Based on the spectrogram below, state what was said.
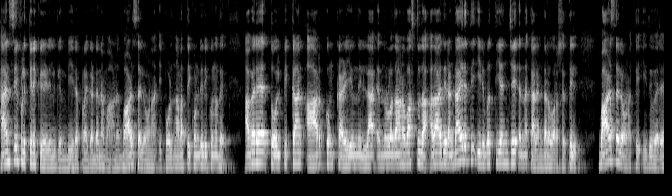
ഹാൻസി ഫ്ലിക്കിന് കീഴിൽ ഗംഭീര പ്രകടനമാണ് ബാഴ്സലോണ ഇപ്പോൾ നടത്തിക്കൊണ്ടിരിക്കുന്നത്. അവരെ തോൽപ്പിക്കാൻ ആർക്കും കഴിയുന്നില്ല എന്നുള്ളതാണ് വസ്തുത. അതായത് രണ്ടായിരത്തി ഇരുപത്തിയഞ്ച് എന്ന കലണ്ടർ വർഷത്തിൽ ബാഴ്സലോണക്ക് ഇതുവരെ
